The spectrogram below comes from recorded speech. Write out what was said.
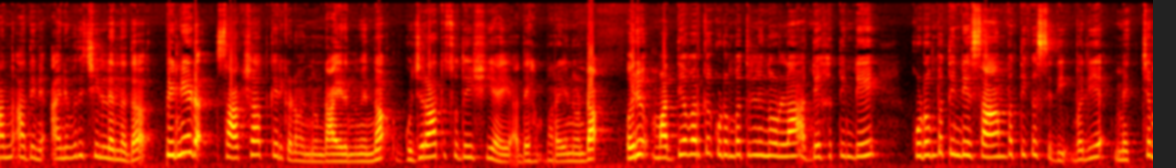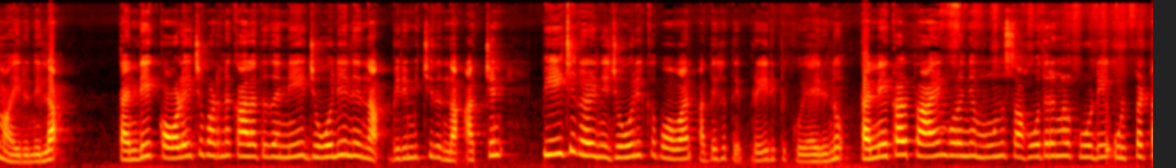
അന്ന് അതിന് അനുവദിച്ചില്ലെന്നത് പിന്നീട് സാക്ഷാത്കരിക്കണമെന്നുണ്ടായിരുന്നുവെന്ന് ഗുജറാത്ത് സ്വദേശിയായി അദ്ദേഹം പറയുന്നുണ്ട്. ഒരു മധ്യവർഗ കുടുംബത്തിൽ നിന്നുള്ള അദ്ദേഹത്തിന്റെ കുടുംബത്തിന്റെ സാമ്പത്തിക സ്ഥിതി വലിയ മെച്ചമായിരുന്നില്ല. തന്റെ കോളേജ് പഠനകാലത്ത് തന്നെ ജോലിയിൽ നിന്ന് വിരമിച്ചിരുന്ന അച്ഛൻ പി ജി കഴിഞ്ഞ് ജോലിക്ക് പോവാൻ അദ്ദേഹത്തെ പ്രേരിപ്പിക്കുകയായിരുന്നു. തന്നേക്കാൾ പ്രായം കുറഞ്ഞ മൂന്ന് സഹോദരങ്ങൾ കൂടി ഉൾപ്പെട്ട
